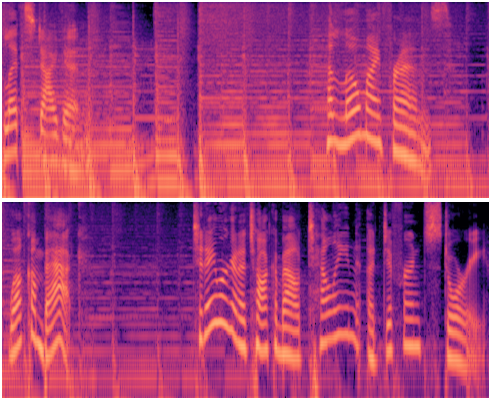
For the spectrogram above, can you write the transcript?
Let's dive in. Hello, my friends. Welcome back. Today, we're going to talk about telling a different story.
